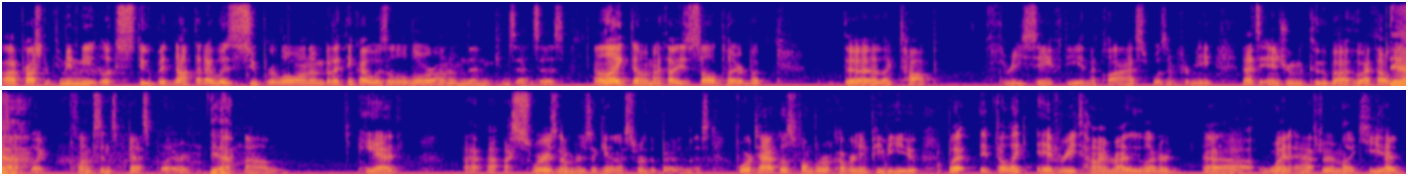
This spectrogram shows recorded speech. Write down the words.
Uh, prospect to made me look stupid. Not that I was super low on him, but I think I was a little lower on him than consensus. I liked him. I thought he's a solid player, but the like top three safety in the class wasn't for me. And that's Andrew Mukuba, who I thought was Yeah. like Clemson's best player. Yeah. Um, he had, I, I- swear his numbers again. I swear they're better than this. Four tackles, fumble recovery, and PBU. But it felt like every time Riley Leonard uh, went after him, like he had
